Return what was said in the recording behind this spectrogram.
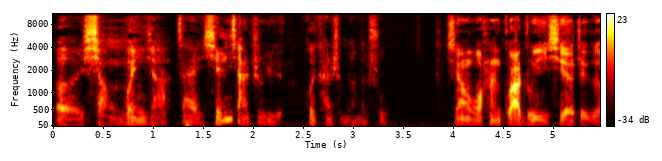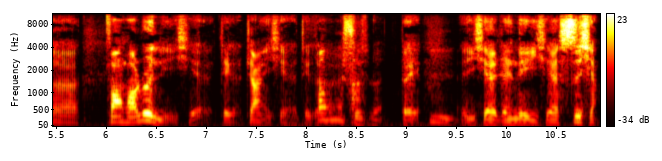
呃，想问一下，在闲暇之余会看什么样的书？像我很关注一些这个方法论的一些这个这样一些这个方书法论，对，嗯一些人的一些思想，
